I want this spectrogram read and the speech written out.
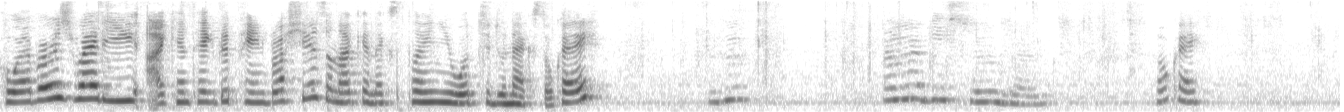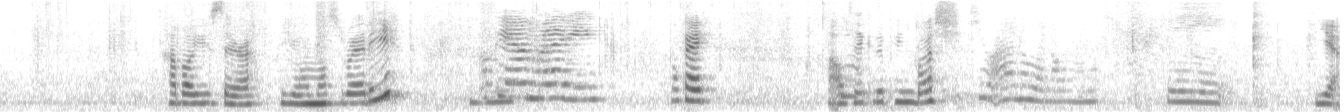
Whoever is ready, I can take the paintbrushes and I can explain you what to do next, okay? Mm hmm I'm gonna be soon done. Okay. How about you, Sarah? Are you almost ready? Okay, I'm ready. Okay. I'll take the paintbrush. Mm, Yeah.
